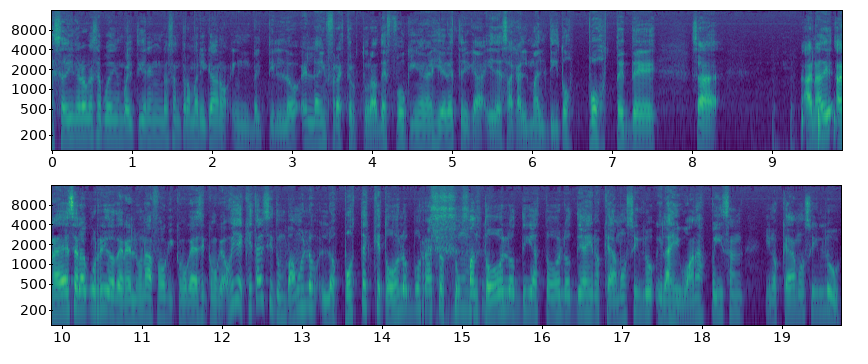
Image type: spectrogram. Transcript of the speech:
ese dinero que se puede invertir en los centroamericanos, invertirlo en la infraestructura de fucking energía eléctrica y de sacar malditos postes de... O sea, a nadie, a nadie se le ha ocurrido tener una fucking... Como que decir, como que, oye, ¿qué tal si tumbamos los, los postes que todos los borrachos tumban todos los días, todos los días y nos quedamos sin luz y las iguanas pisan y nos quedamos sin luz?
